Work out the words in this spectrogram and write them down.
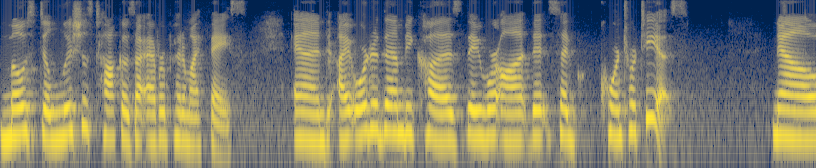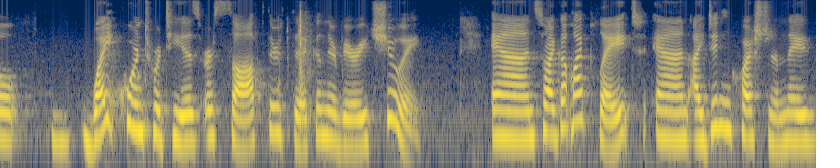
most delicious tacos I ever put in my face. And I ordered them because they were on, that said corn tortillas. Now, white corn tortillas are soft, they're thick, and they're very chewy. And so I got my plate, and I didn't question them. They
